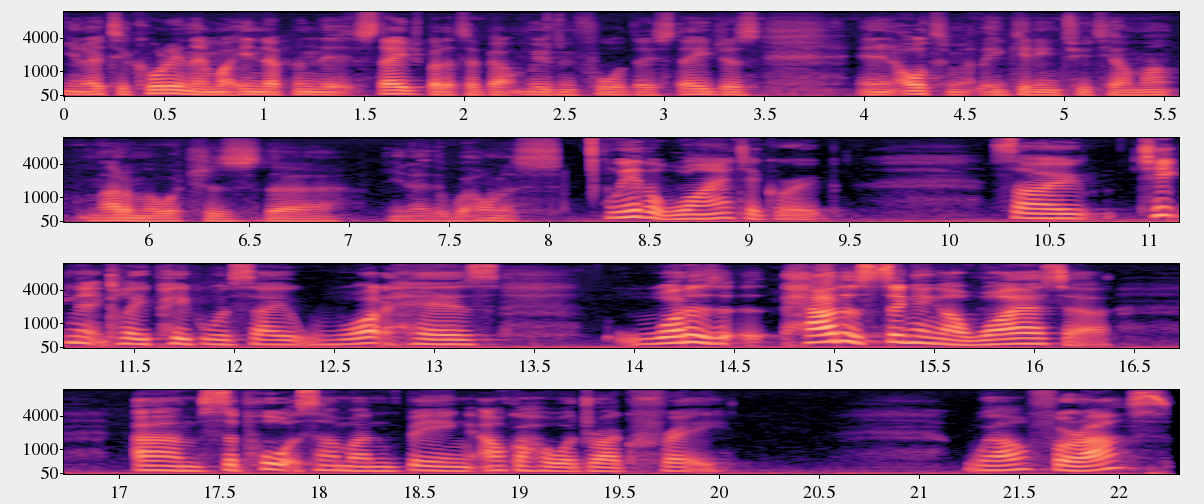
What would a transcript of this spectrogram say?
you know, to kore and they might end up in that stage, but it's about moving forward those stages and ultimately getting to te marama, which is the, you know, the wellness. We have a waiata group. So technically people would say, what has, what is, how does singing a waiata um, support someone being alcohol or drug free? Well, for us,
